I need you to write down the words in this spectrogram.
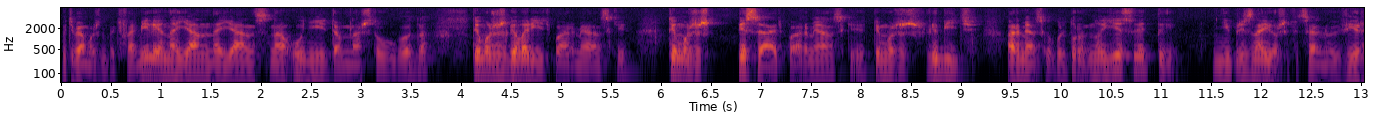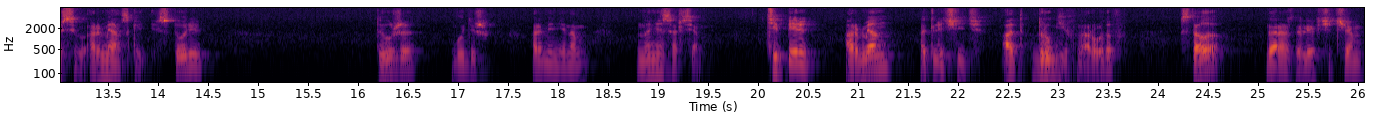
У тебя может быть фамилия на Ян, на Янс, на Уни, там, на что угодно. Ты можешь говорить по-армянски, ты можешь писать по-армянски, ты можешь любить армянскую культуру, но если ты не признаешь официальную версию армянской истории, ты уже будешь армянином, но не совсем. Теперь армян отличить от других народов стало гораздо легче, чем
